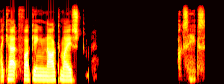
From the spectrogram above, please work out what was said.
My cat fucking knocked my. Fuck's sakes.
